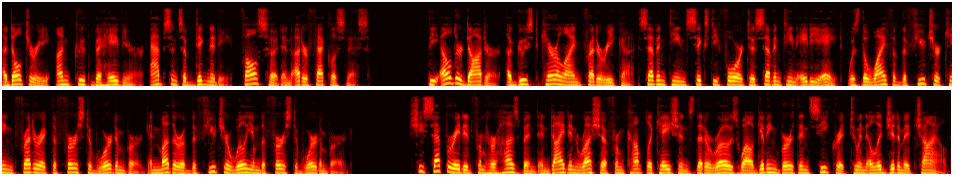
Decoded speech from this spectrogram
adultery, uncouth behavior, absence of dignity, falsehood and utter fecklessness. The elder daughter, Auguste Caroline Frederica (1764–1788), was the wife of the future King Frederick I of Württemberg and mother of the future William I of Württemberg. She separated from her husband and died in Russia from complications that arose while giving birth in secret to an illegitimate child.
